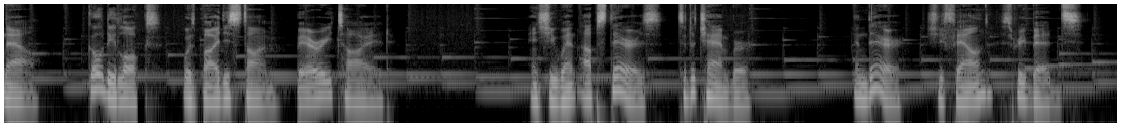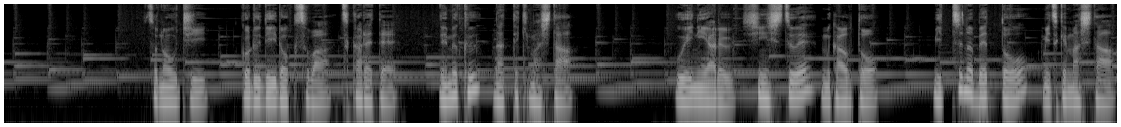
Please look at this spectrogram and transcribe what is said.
Now, Goldilocks was by this time very tired. and she went upstairs to the chamber. And there she found three beds. そのうちゴルディロックスは疲れて眠くなってきました。上にある寝室へ向かうと3つのベッドを見つけました。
